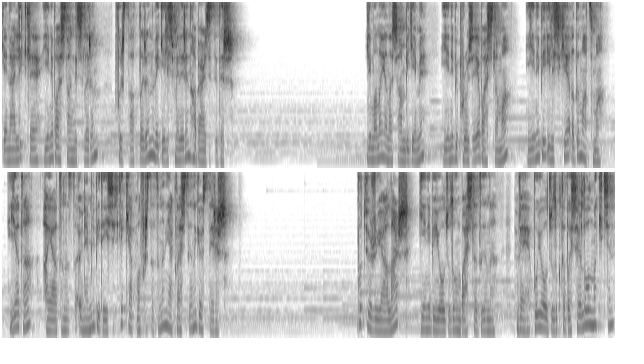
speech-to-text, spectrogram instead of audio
genellikle yeni başlangıçların, fırsatların ve gelişmelerin habercisidir. Limana yanaşan bir gemi, yeni bir projeye başlama, yeni bir ilişkiye adım atma ya da hayatınızda önemli bir değişiklik yapma fırsatının yaklaştığını gösterir. Bu tür rüyalar yeni bir yolculuğun başladığını ve bu yolculukta başarılı olmak için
